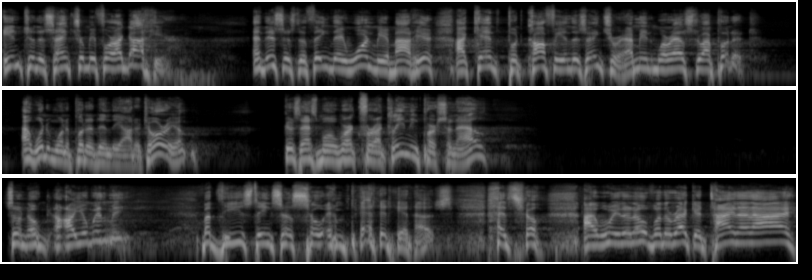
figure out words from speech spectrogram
into the sanctuary before I got here. And this is the thing they warned me about here. I can't put coffee in the sanctuary. I mean, where else do I put it? I wouldn't want to put it in the auditorium because that's more work for our cleaning personnel. So, no, are you with me? But these things are so embedded in us. And so I want you to know for the record, Tina and I,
